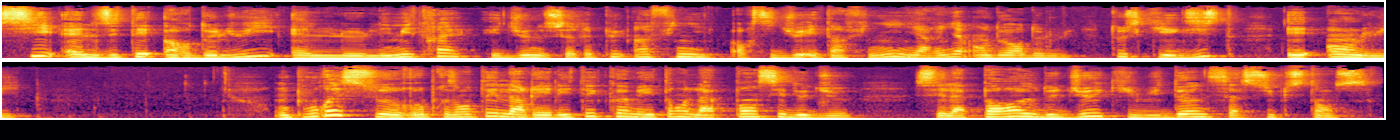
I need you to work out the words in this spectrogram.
Si elles étaient hors de lui, elles le limiteraient, et Dieu ne serait plus infini. Or, si Dieu est infini, il n'y a rien en dehors de lui. Tout ce qui existe est en lui. On pourrait se représenter la réalité comme étant la pensée de Dieu. C'est la parole de Dieu qui lui donne sa substance.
